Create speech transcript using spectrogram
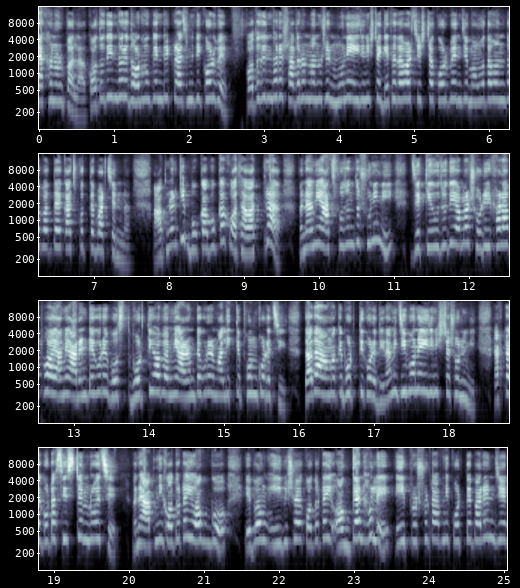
দেখানোর পালা। কতদিন ধরে ধর্মকেন্দ্রিক রাজনীতি করবেন? কতদিন ধরে সাধারণ মানুষের মনে এই জিনিসটা গেঁথে দেওয়ার চেষ্টা করবেন যে মমতা বন্দ্যোপাধ্যায় কাজ করতে পারছেন না? আপনার কি বোকা বোকা কথাবার্তা? মানে আমি আজ পর্যন্ত শুনিনি যে কেউ যদি আমার শরীর খারাপ হয়, আমি আরেন্টে করে ভর্তি হবে, আমি আরেন্টে করে মালিককে ফোন করেছি। দাদা আমাকে ভর্তি করে দিন। আমি জীবনে এই জিনিসটা শুনিনি। একটা গোটা সিস্টেম রয়েছে। মানে আপনি কতটাই অজ্ঞ এবং এই বিষয়ে কতটাই অজ্ঞান হলে এই প্রশ্নটা আপনি করতে পারেন যে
